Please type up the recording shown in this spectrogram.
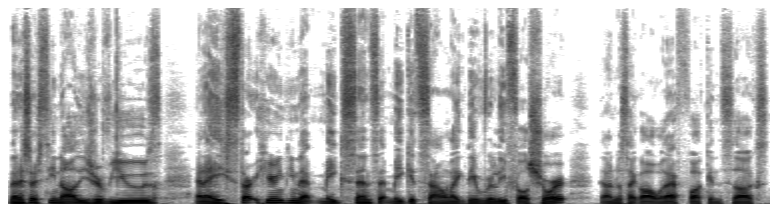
then I start seeing all these reviews and I start hearing things that make sense that make it sound like they really fell short. Then I'm just like, oh well, that fucking sucks.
